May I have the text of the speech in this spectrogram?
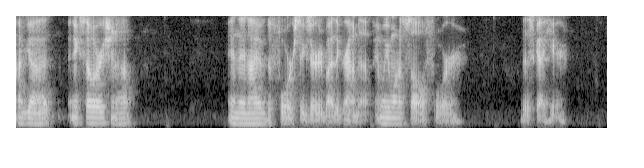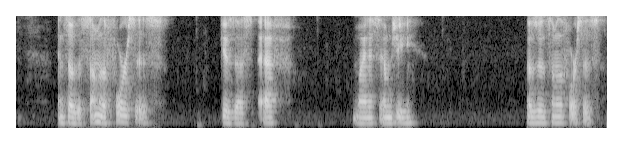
I've got an acceleration up, and then I have the force exerted by the ground up, and we want to solve for this guy here. And so the sum of the forces gives us F minus mg. Those are the sum of the forces.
